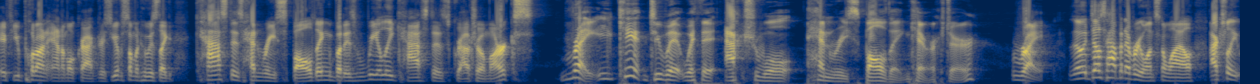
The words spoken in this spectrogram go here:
if you put on Animal Crackers, you have someone who is, like, cast as Henry Spaulding, but is really cast as Groucho Marx. Right. You can't do it with an actual Henry Spaulding character. Right. Though it does happen every once in a while. Actually,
